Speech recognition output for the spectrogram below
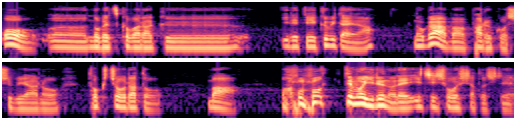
をうんのべつくばらく入れていくみたいなのが、まあ、パルコ渋谷の特徴だとまあ思ってもいるので一消費者として、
